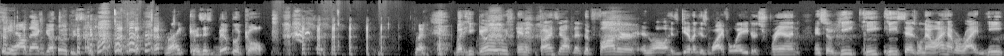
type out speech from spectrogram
See how that goes, right? Because it's biblical but he goes and it finds out that the father-in-law has given his wife away to his friend, and so he he he says, "Well, now I have a right," and he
